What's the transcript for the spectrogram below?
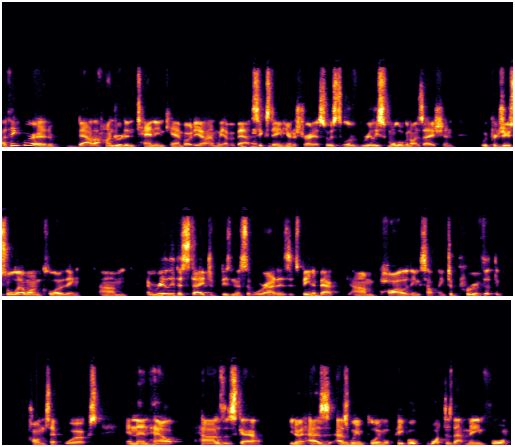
I think we're at about 110 in Cambodia, and we have about 16 here in Australia. So we're still a really small organization. We produce all our own clothing. Um, and really, the stage of business that we're at is it's been about um, piloting something to prove that the concept works, and then how how does it scale? You know, as as we employ more people, what does that mean for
